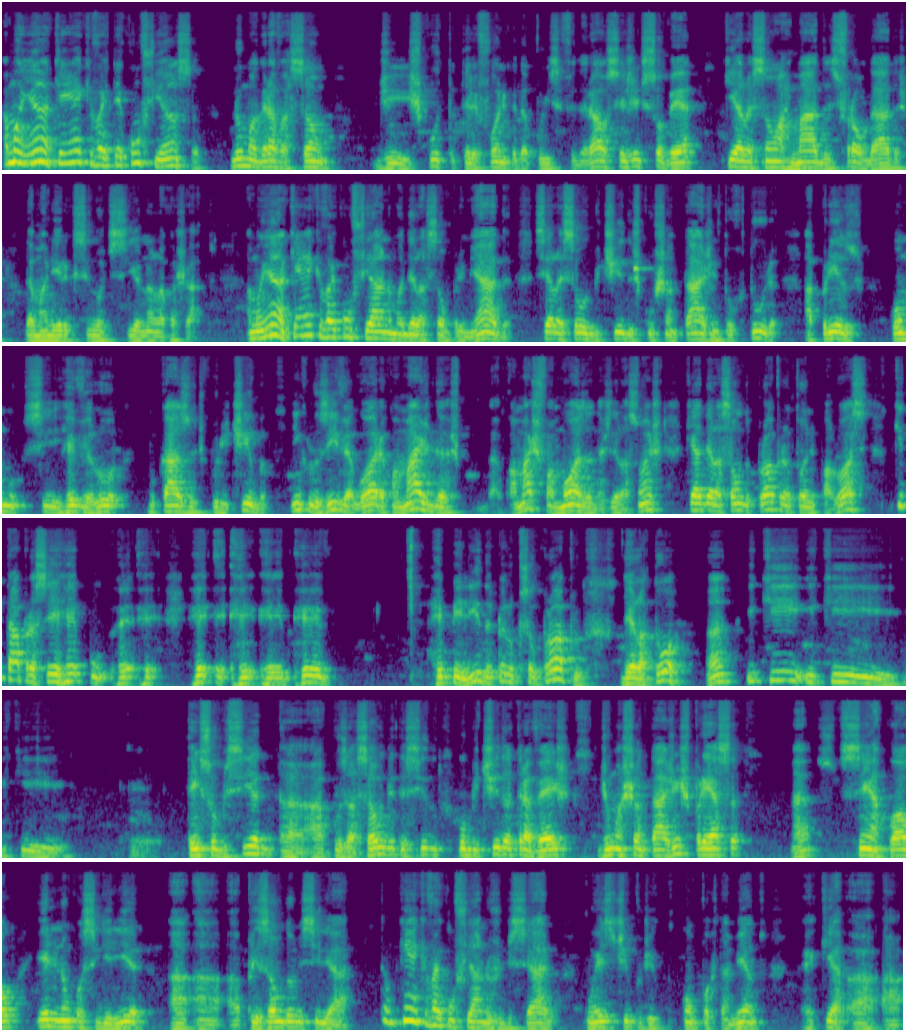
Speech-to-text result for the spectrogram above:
Amanhã, quem é que vai ter confiança numa gravação de escuta telefônica da Polícia Federal se a gente souber que elas são armadas, fraudadas da maneira que se noticia na Lava Jato. Amanhã, quem é que vai confiar numa delação premiada se elas são obtidas com chantagem, tortura a presos, como se revelou no caso de Curitiba, inclusive agora com a mais, das, com a mais famosa das delações, que é a delação do próprio Antônio Palocci, que está para ser repu, re, re, re, repelida pelo seu próprio delator, né? e que, e que, e que tem sobre si a, a, acusação de ter sido obtida através de uma chantagem expressa, né, sem a qual ele não conseguiria a, a, a, prisão domiciliar. Então, quem é que vai confiar no judiciário com esse tipo de comportamento é, que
